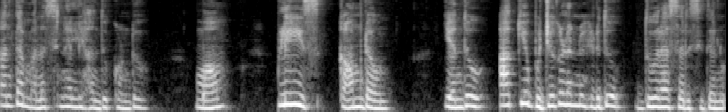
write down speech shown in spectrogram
ಅಂತ ಮನಸ್ಸಿನಲ್ಲಿ ಅಂದುಕೊಂಡು ಮಾಮ್ ಪ್ಲೀಸ್ ಕಾಮ್ ಡೌನ್ ಎಂದು ಆಕೆಯ ಭುಜಗಳನ್ನು ಹಿಡಿದು ದೂರ ಸರಿಸಿದನು.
